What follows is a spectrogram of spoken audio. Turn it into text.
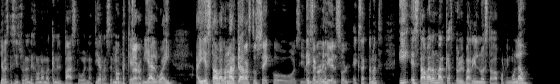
Ya ves que sí suelen dejar una marca en el pasto o en la tierra, se nota que claro. había algo ahí. Ahí estaba la marca. pasto seco o así, donde no le llega el sol. Exactamente. Y estaban las marcas, pero el barril no estaba por ningún lado.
